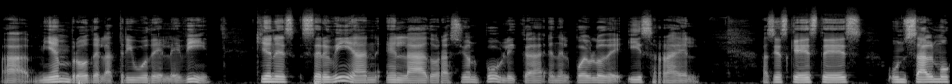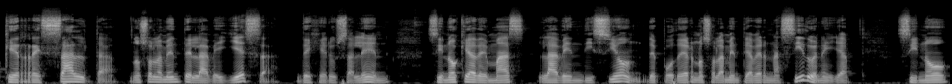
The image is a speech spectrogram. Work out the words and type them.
uh, miembro de la tribu de Leví, quienes servían en la adoración pública en el pueblo de Israel. Así es que este es un salmo que resalta no solamente la belleza de Jerusalén, sino que además la bendición de poder no solamente haber nacido en ella, sino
